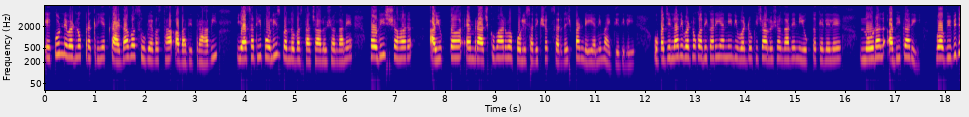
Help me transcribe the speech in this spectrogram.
एकूण निवडणूक प्रक्रियेत कायदा व सुव्यवस्था अबाधित राहावी. यासाठी पोलीस बंदोबस्ताच्या अनुषंगाने पोलीस शहर आयुक्त एम राजकुमार व पोलीस अधीक्षक सरदेश पांडे यांनी माहिती दिली. उपजिल्हा निवडणूक अधिकारी यांनी निवडणुकीच्या अनुषंगाने नियुक्त केलेले नोडल अधिकारी व विविध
